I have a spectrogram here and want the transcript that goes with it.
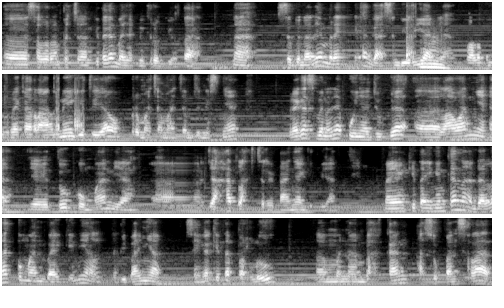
uh, saluran pencernaan kita kan banyak mikrobiota. Nah sebenarnya mereka nggak sendirian hmm. ya. Walaupun mereka rame gitu ya bermacam-macam jenisnya mereka sebenarnya punya juga uh, lawannya yaitu kuman yang uh, jahat lah ceritanya gitu ya. Nah yang kita inginkan adalah kuman baik ini yang lebih banyak sehingga kita perlu uh, menambahkan asupan serat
